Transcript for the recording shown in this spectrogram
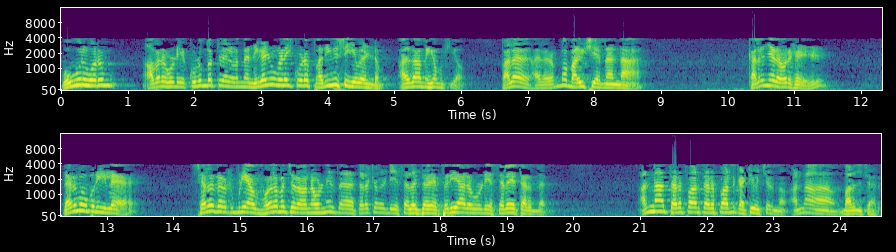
ஒவ்வொருவரும் அவர்களுடைய குடும்பத்தில் நடந்த நிகழ்வுகளை கூட பதிவு செய்ய வேண்டும். அதுதான் மிக முக்கியம். பல அதில் ரொம்ப மகிழ்ச்சி என்னன்னா கலைஞர் அவர்கள் தருமபுரியில் சிலை திறக்க முடியாது முதலமைச்சர் ஆன உடனே திறக்க வேண்டிய சிலை பெரியார் அவருடைய சிலையை திறந்தார். அண்ணா திறப்பார் திறப்பார்னு கட்டி வச்சிருந்தோம். அண்ணா மறைஞ்சிட்டார்.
